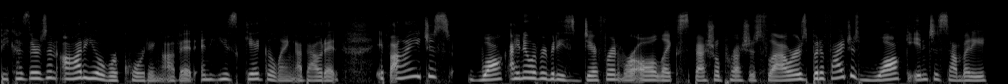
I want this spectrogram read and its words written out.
because there's an audio recording of it and he's giggling about it. If I just walk, I know everybody's different. We're all like special, precious flowers. But if I just walk into somebody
